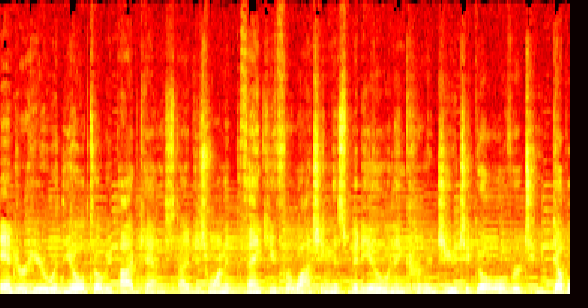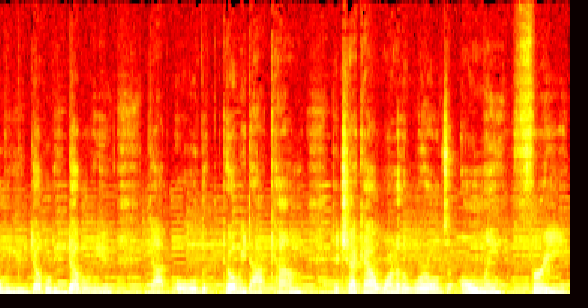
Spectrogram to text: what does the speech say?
Andrew here with the Old Toby Podcast. I just wanted to thank you for watching this video and encourage you to go over to www.oldtoby.com to check out one of the world's only free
